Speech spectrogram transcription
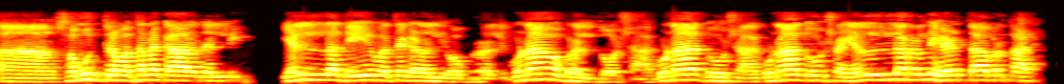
ಆ, ಸಮುದ್ರ ಮತನ ಕಾಲದಲ್ಲಿ ಎಲ್ಲ ದೇವತೆಗಳಲ್ಲಿ ಒಬ್ಬರಲ್ಲಿ ಗುಣ ಒಬ್ಬರಲ್ಲಿ ದೋಷ, ಗುಣ ದೋಷ ಗುಣ ದೋಷ ಎಲ್ಲರಲ್ಲಿ ಹೇಳ್ತಾ ಬರ್ತಾಳೆ.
